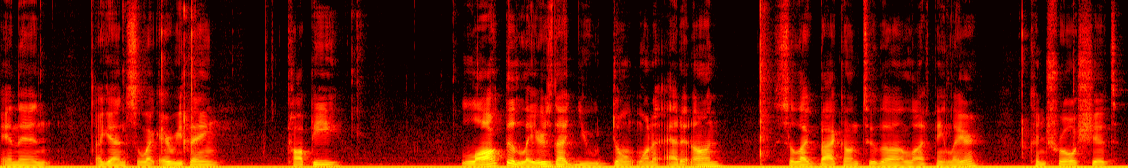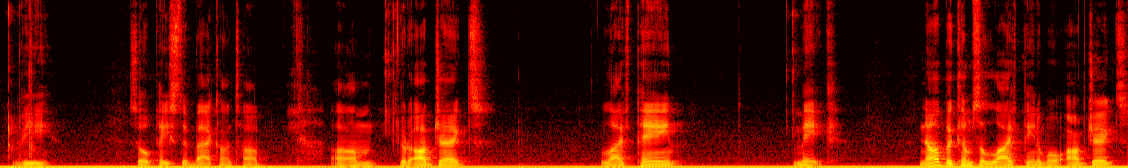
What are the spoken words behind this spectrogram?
And then again select everything copy log the layers that you don't want to edit on select back onto the live paint layer control shift V so paste it back on top. Um, go to object live paint make. Now it becomes a live paintable object.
